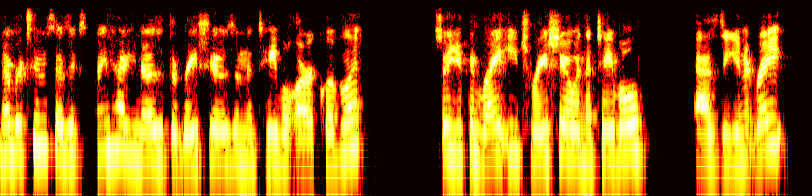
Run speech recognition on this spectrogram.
Number two says, explain how you know that the ratios in the table are equivalent. So you can write each ratio in the table as the unit rate.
